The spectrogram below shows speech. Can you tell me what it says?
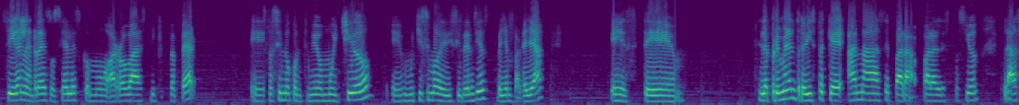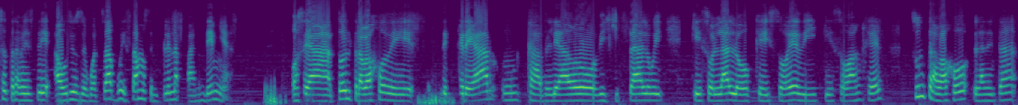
síganla en redes sociales como arroba eh, está haciendo contenido muy chido, eh, muchísimo de disidencias, vayan para allá. Este, la primera entrevista que Ana hace para, para la estación la hace a través de audios de WhatsApp, estamos en plena pandemia. O sea, todo el trabajo de, crear un cableado digital, güey, que hizo Lalo, que hizo Eddie, que hizo Ángel, es un trabajo, la neta,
